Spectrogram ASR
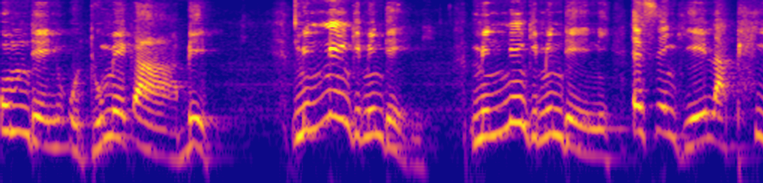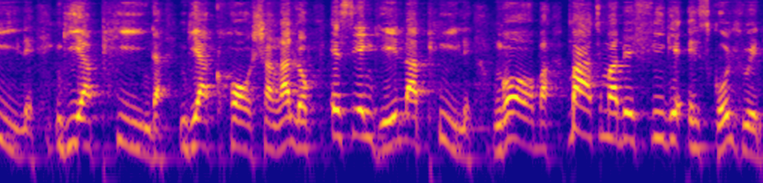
umndeni udume kabi. Miningi imindeni. Miningi imindeni esengiyelaphile ngiyaphinda ngiyakhosha ngalokho esengiyelaphile ngoba bathi mabefike esigodlweni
